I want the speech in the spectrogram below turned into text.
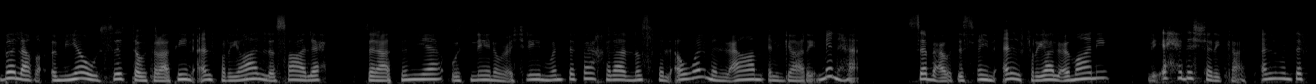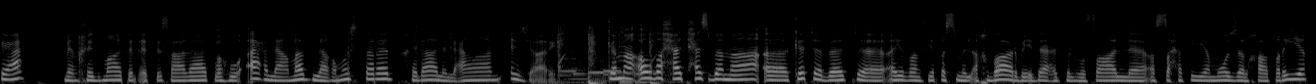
بلغ 136 ألف ريال لصالح 322 منتفع خلال النصف الأول من العام الجاري. منها 97 ألف ريال عماني لإحدى الشركات المنتفعة من خدمات الاتصالات وهو أعلى مبلغ مسترد خلال العام الجاري. كما أوضحت حسب ما آه، كتبت آه، أيضا في قسم الأخبار بإذاعة الوصال آه، الصحفية موزة الخاطرية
